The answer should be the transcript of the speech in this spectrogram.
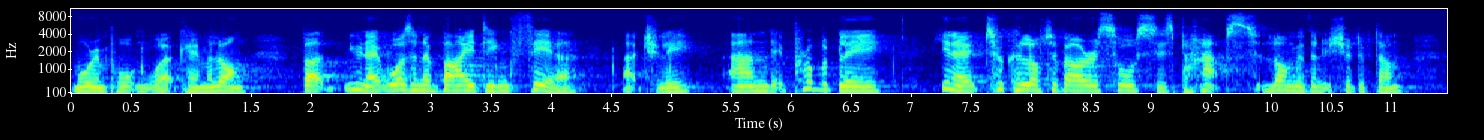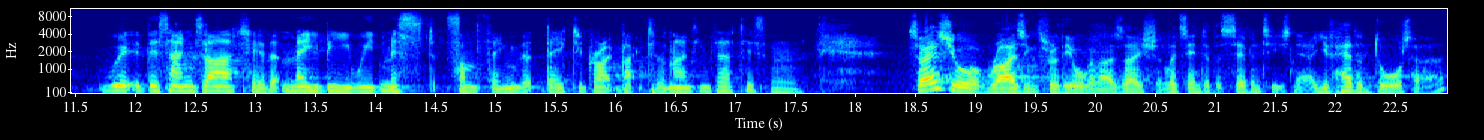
more important work came along. But, you know, it was an abiding fear, actually, and it probably you know, it took a lot of our resources, perhaps longer than it should have done, with this anxiety that maybe we'd missed something that dated right back to the 1930s. Mm. So, as you're rising through the organisation, let's enter the 70s now. You've had a daughter.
